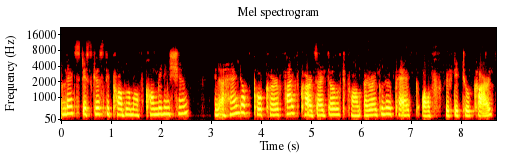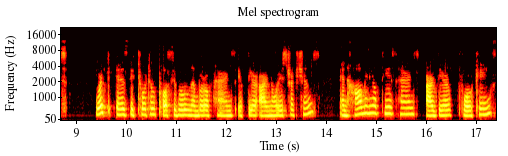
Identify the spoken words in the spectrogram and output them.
let's discuss the problem of combination. In a hand of poker, five cards are dealt from a regular pack of 52 cards. What is the total possible number of hands if there are no restrictions? And how many of these hands are there four kings?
